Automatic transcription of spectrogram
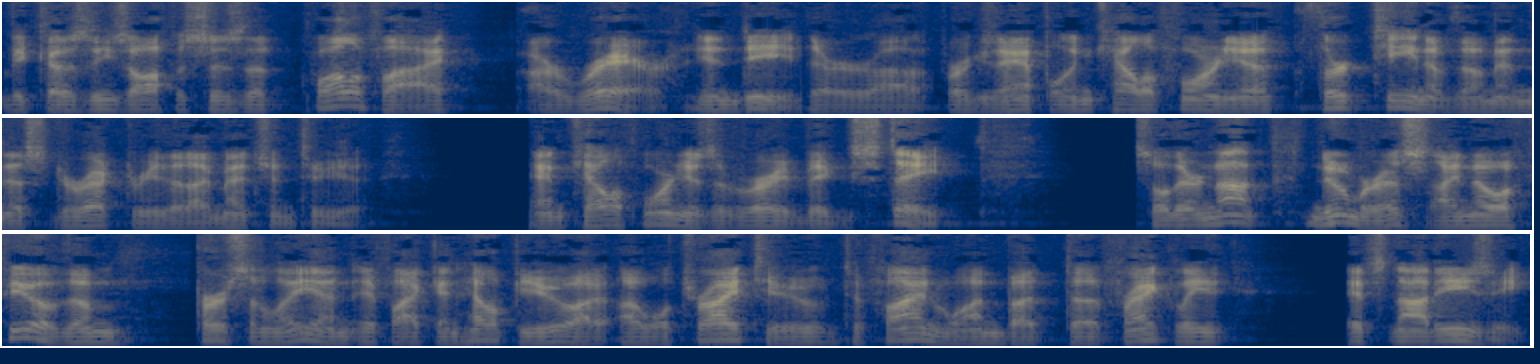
because these offices that qualify are rare indeed. There, uh, for example, in California, 13 of them in this directory that I mentioned to you. And California is a very big state. So they're not numerous. I know a few of them personally, and if I can help you, I, I will try to to find one. But uh, frankly, it's not easy.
